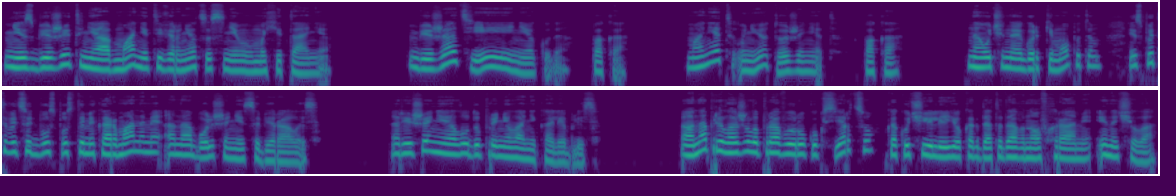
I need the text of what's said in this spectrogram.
Не сбежит, не обманет и вернется с ним в Махитанию. Бежать ей некуда. Пока. Монет у нее тоже нет. Пока. Наученная горьким опытом, испытывать судьбу с пустыми карманами она больше не собиралась. Решение Луду приняла не колеблясь. Она приложила правую руку к сердцу, как учили ее когда-то давно в храме, и начала.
